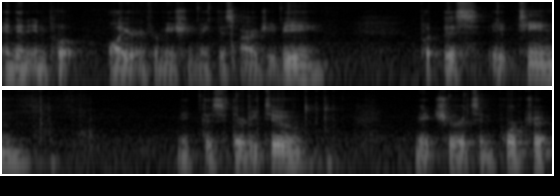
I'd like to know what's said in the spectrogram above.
and then input all your information. Make this RGB put this 18, make this 32, make sure it's in portrait,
